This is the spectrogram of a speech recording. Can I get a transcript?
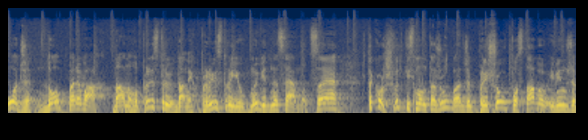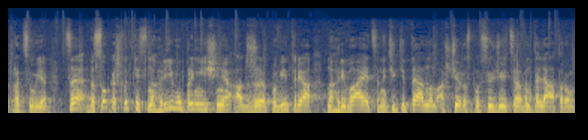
Отже, до переваг даного пристрою, даних пристроїв ми віднесемо. Це також швидкість монтажу, адже прийшов, поставив і він вже працює. Це висока швидкість нагріву приміщення, адже повітря нагрівається не тільки теном, а ще розповсюджується вентилятором.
